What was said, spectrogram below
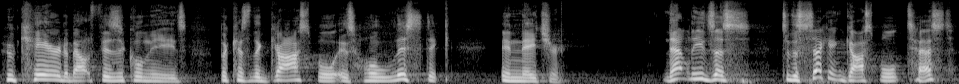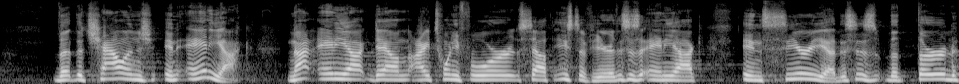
who cared about physical needs because the gospel is holistic in nature. That leads us to the second gospel test, the, the challenge in Antioch. Not Antioch down I 24 southeast of here. This is Antioch in Syria. This is the third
